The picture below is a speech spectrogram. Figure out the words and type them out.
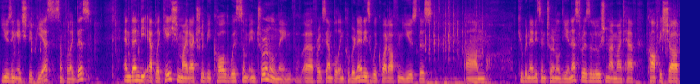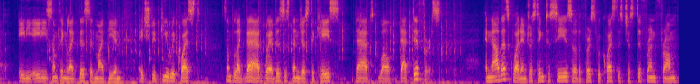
using HTTPS, something like this. And then the application might actually be called with some internal name. Uh, for example, in Kubernetes, we quite often use this um, Kubernetes internal DNS resolution. I might have coffee shop 8080, something like this. It might be an HTTP request, something like that, where this is then just the case that, well, that differs. And now that's quite interesting to see. So the first request is just different from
